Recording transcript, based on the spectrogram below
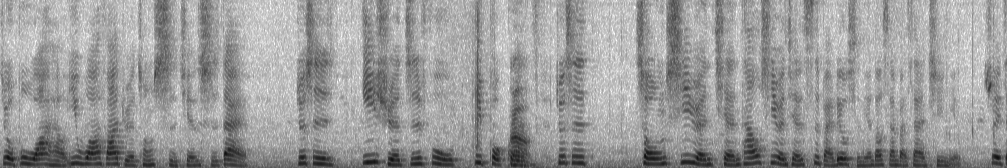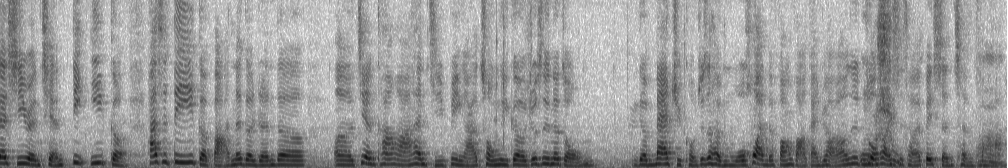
结果不挖还好，一挖发觉从史前时代，就是医学之父 Hippocrates，就是。从西元前，他西元前四百六十年到三百三十七年，所以在西元前第一个，他是第一个把那个人的呃健康啊和疾病啊，从一个就是那种一个 magical，就是很魔幻的方法，感觉好像是做坏事才会被神惩罚。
